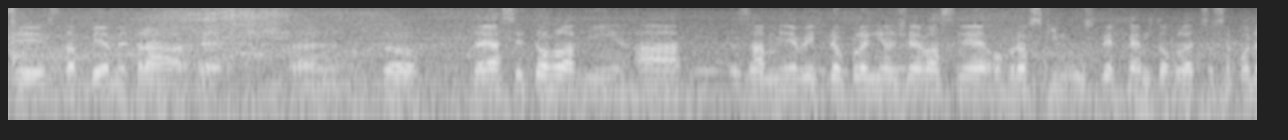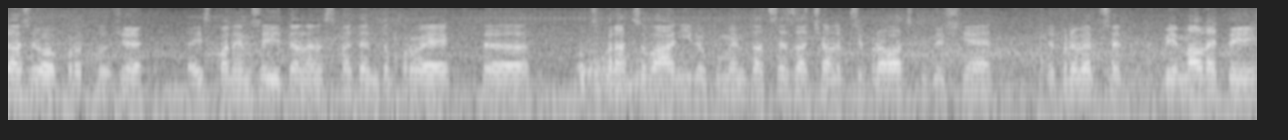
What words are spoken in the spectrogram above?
při stavbě metra. Eh, to, to je asi to hlavní a za mě bych doplnil, že vlastně obrovským úspěchem tohle, co se podařilo, protože tady s panem ředitelem jsme tento projekt eh, od zpracování dokumentace začali připravovat skutečně teprve před dvěma lety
